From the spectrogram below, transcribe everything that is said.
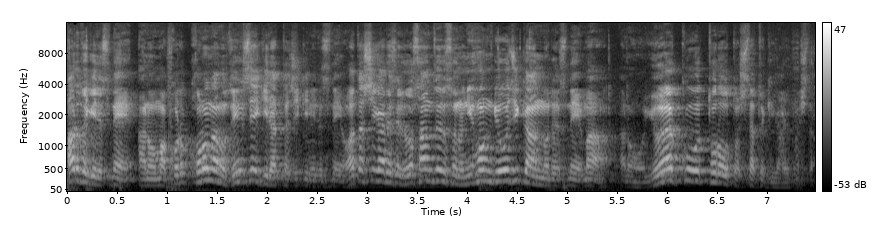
ある時ですねあの、まあ、コロコロナの全盛期だった時期にですね私がですねロサンゼルスの日本領事館のですね、まあ、あの予約を取ろうとした時がありました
